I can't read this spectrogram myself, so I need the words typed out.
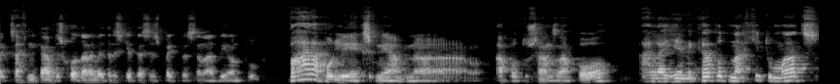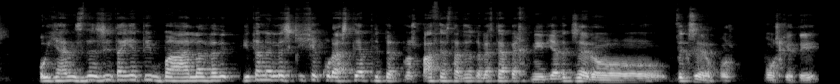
ε, ξαφνικά βρισκόταν με τρεις και τέσσερις παίκτες εναντίον του. Πάρα πολύ έξυπνη άμυνα από τους Suns να πω, αλλά γενικά από την αρχή του match ο Γιάννης δεν ζήταγε την μπάλα. Δηλαδή ήταν λες και είχε κουραστεί από την υπερπροσπάθεια στα δύο τελευταία παιχνίδια. Δεν ξέρω, δεν ξέρω πώς πώς και τι.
